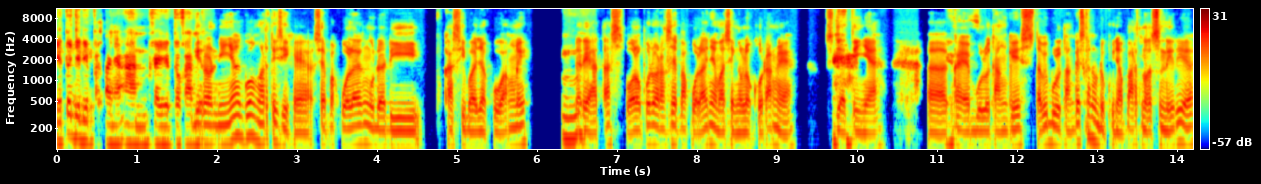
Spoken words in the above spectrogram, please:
itu jadi pertanyaan kayak gitu kan Ironinya gue ngerti sih kayak sepak bola yang udah dikasih banyak uang nih Hmm. dari atas, walaupun orang sepak bolanya masih ngeluh kurang ya sejatinya. Iya. kayak bulu tangkis, tapi bulu tangkis kan udah punya partner sendiri ya,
